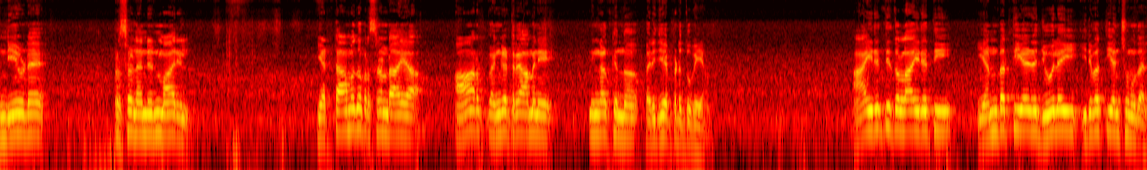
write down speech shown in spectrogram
ഇന്ത്യയുടെ പ്രസിഡന്റുമാരിൽ എട്ടാമത് പ്രസിഡന്റായ ആർ വെങ്കട്ടരാമനെ നിങ്ങൾക്കിന്ന് പരിചയപ്പെടുത്തുകയാണ്. ആയിരത്തി തൊള്ളായിരത്തി എൺപത്തിയേഴ് ജൂലൈ ഇരുപത്തിയഞ്ച് മുതൽ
